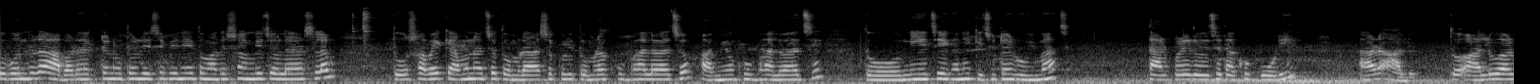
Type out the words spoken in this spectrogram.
তো বন্ধুরা, আবারও একটা নতুন রেসিপি নিয়ে তোমাদের সঙ্গে চলে আসলাম। তো সবাই কেমন আছো তোমরা? আশা করি তোমরা খুব ভালো আছো, আমিও খুব ভালো আছি। তো নিয়েছি এখানে কিছুটা রুই মাছ, তারপরে রয়েছে দেখো বড়ি আর আলু। তো আলু আর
